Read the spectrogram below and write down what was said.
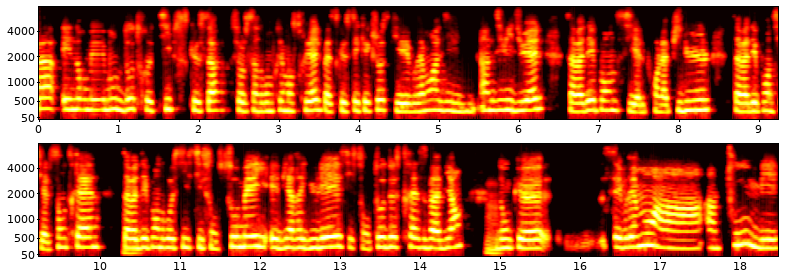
pas énormément d'autres tips que ça sur le syndrome prémenstruel parce que c'est quelque chose qui est vraiment individuel. Ça va dépendre si elle prend la pilule, ça va dépendre si elle s'entraîne, ça va mmh. dépendre aussi si son sommeil est bien régulé, si son taux de stress va bien. Mmh. Donc, euh, c'est vraiment un, tout, mais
